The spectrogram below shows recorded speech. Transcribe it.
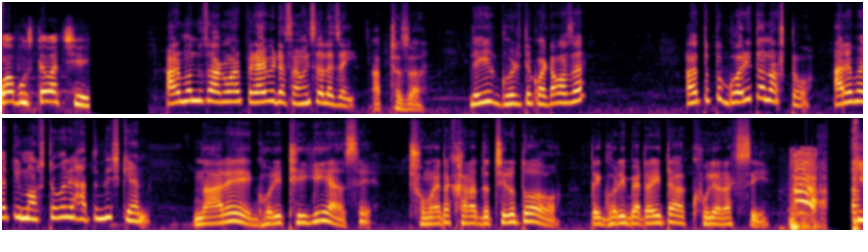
ও বুঝতে পারছি। আর বন্ধু তো আমার প্রাইভেট আছে আমি চলে যাই। আচ্ছা যা। দেখি ঘড়িতে কয়টা বাজে। আরে তোর তো ঘড়ি তো নষ্ট। আরে ভাই তুই নষ্ট করে হাতে দিস কেন? না রে ঘড়ি ঠিকই আছে। সময়টা খারাপ যাচ্ছিল তো তাই ঘড়ি ব্যাটারিটা খুলে রাখছি। কি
